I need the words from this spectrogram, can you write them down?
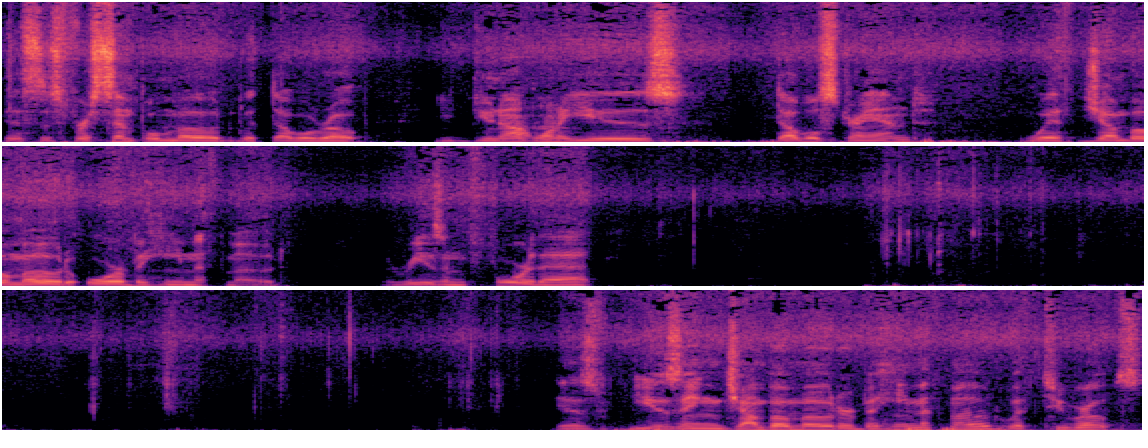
This is for simple mode with double rope. You do not want to use double strand with jumbo mode or behemoth mode. The reason for that is using jumbo mode or behemoth mode with two ropes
